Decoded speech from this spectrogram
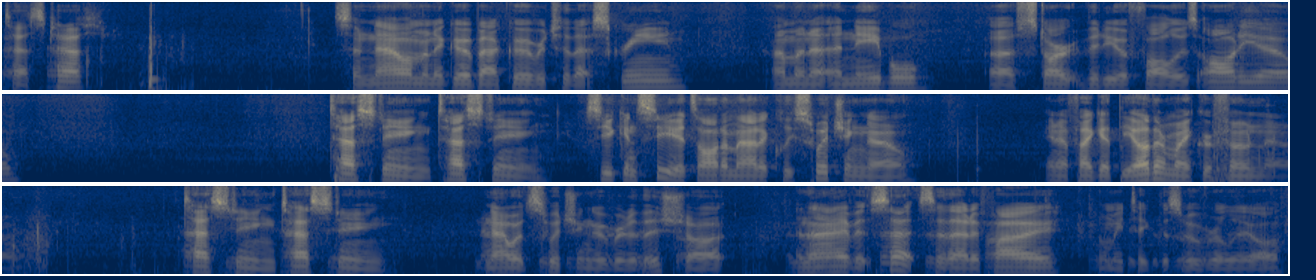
test test so now I'm going to go back over to that screen I'm going to enable uh, start video follows audio testing, testing. So you can see it's automatically switching now. And if I get the other microphone now, testing, testing. Now it's switching over to this shot. And then I have it set so that if I, let me take this overlay off.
